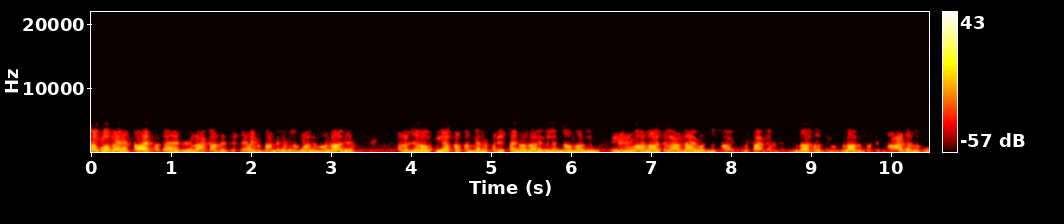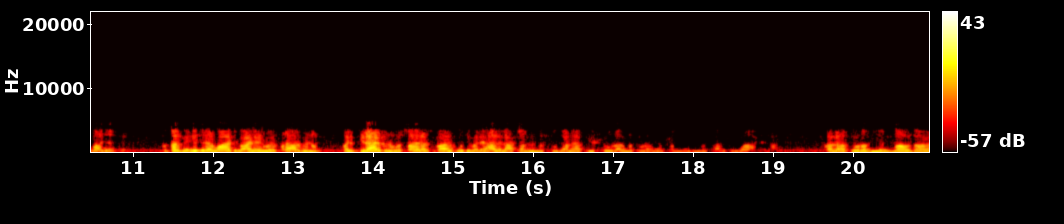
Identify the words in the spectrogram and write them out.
صبوا بين طائفتين من الأحكام الفقهية المتعلقة بأموالهم وأولادهم ولم يروا فيها فرقا بين الفريقين وذلك لأنهم في موالاة الأعداء والمحاكمة المداخلة والملابسة مع عدم المباجرة وترك الهجرة الواجب عليه والفرار منهم والكرار من وسائل الاسباب الموجبه لهذه الاحكام المسؤول عنها في السوره المسؤول عن المسألة الواحده قال رسول رضي الله تعالى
